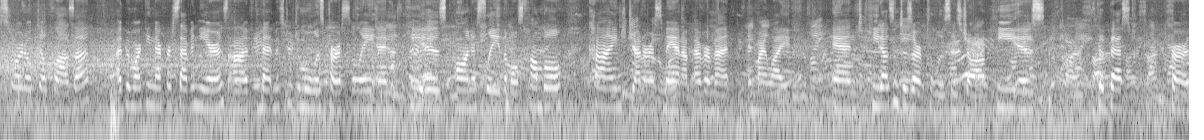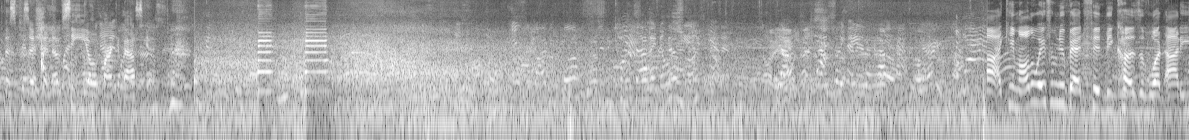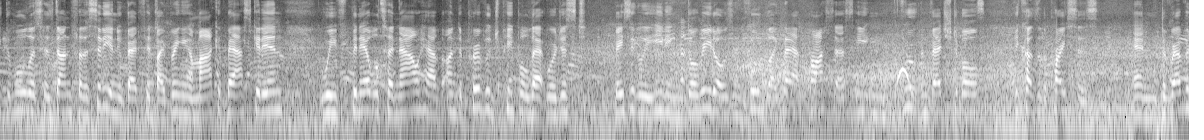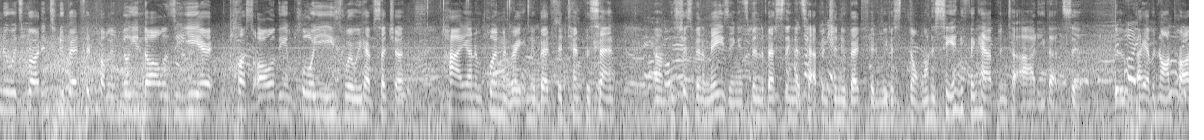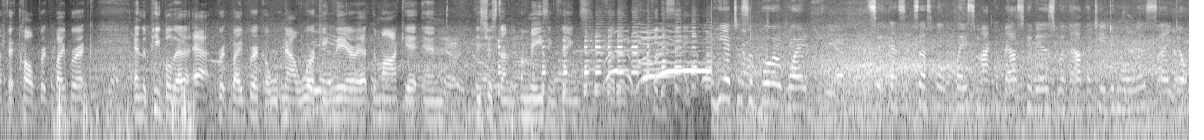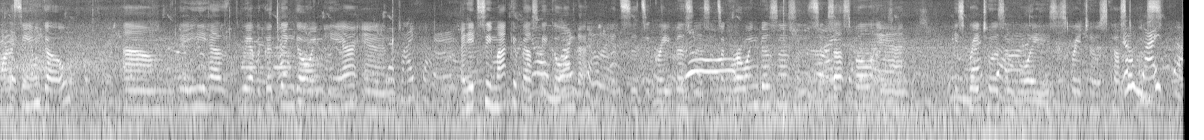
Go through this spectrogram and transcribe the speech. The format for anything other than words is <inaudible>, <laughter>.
store at Oakdale Plaza. I've been working there for seven years. I've met Mr. Demoulas personally, and he is honestly the most humble, kind, generous man I've ever met in my life. And he doesn't deserve to lose his job. He is the best for this position of CEO of Market Basket. <laughs> Uh, Uh, I came all the way from New Bedford because of what Artie Demoulas has done for the city of New Bedford by bringing a market basket in. We've been able to now have underprivileged people that were just basically eating Doritos and food like that, processed, eating fruit and vegetables because of the prices. And the revenue it's brought into New Bedford, probably a million dollars a year, plus all of the employees where we have such a high unemployment rate in New Bedford, 10%. Um, it's just been amazing. It's been the best thing that's happened to New Bedford, and we just don't want to see anything happen to Artie. That's it. I have a nonprofit called Brick by Brick, and the people that are at Brick by Brick are now working there at the market, and it's just amazing things for the, for the city. Here to support what a successful place Market Basket is with Arthur T. I don't want to see him go. Um, he has, we have a good thing going here, and I'd hate to see Market Basket go under. It's, it's a great business. It's a growing business and it's successful, and he's great to his employees. He's great to his customers.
